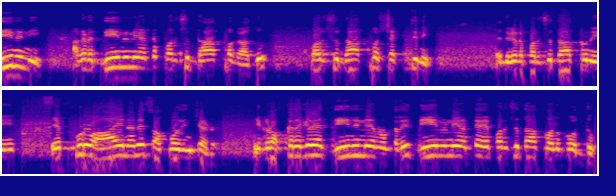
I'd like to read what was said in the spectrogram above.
దీనిని అక్కడ దీనిని అంటే పరిశుద్ధాత్మ కాదు పరిశుద్ధాత్మ శక్తిని. ఎందుకంటే పరిశుద్ధాత్మని ఎప్పుడు ఆయననే సంబోధించాడు. ఇక్కడ ఒక్క దగ్గరే దీనిని అని ఉంటుంది. దీనిని అంటే పరిశుద్ధాత్మ అనుకోవద్దు.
